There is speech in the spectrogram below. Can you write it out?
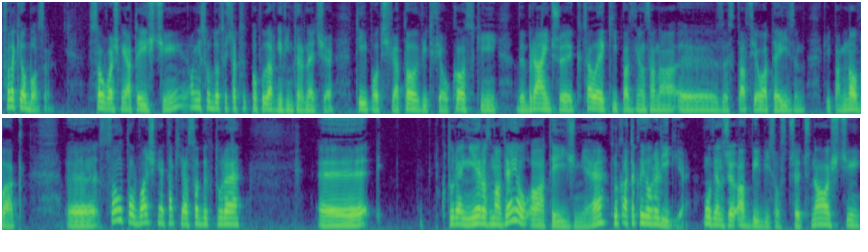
są takie obozy. Są właśnie ateiści, oni są dosyć tak popularni w internecie. Tipot, Światowit, Fiałkowski, Wybrańczyk, cała ekipa związana y, ze stacją ateizm, czyli pan Nowak, E, są to właśnie takie osoby, które, e, które nie rozmawiają o ateizmie, tylko atakują religię. Mówiąc, że a w Biblii są sprzeczności,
